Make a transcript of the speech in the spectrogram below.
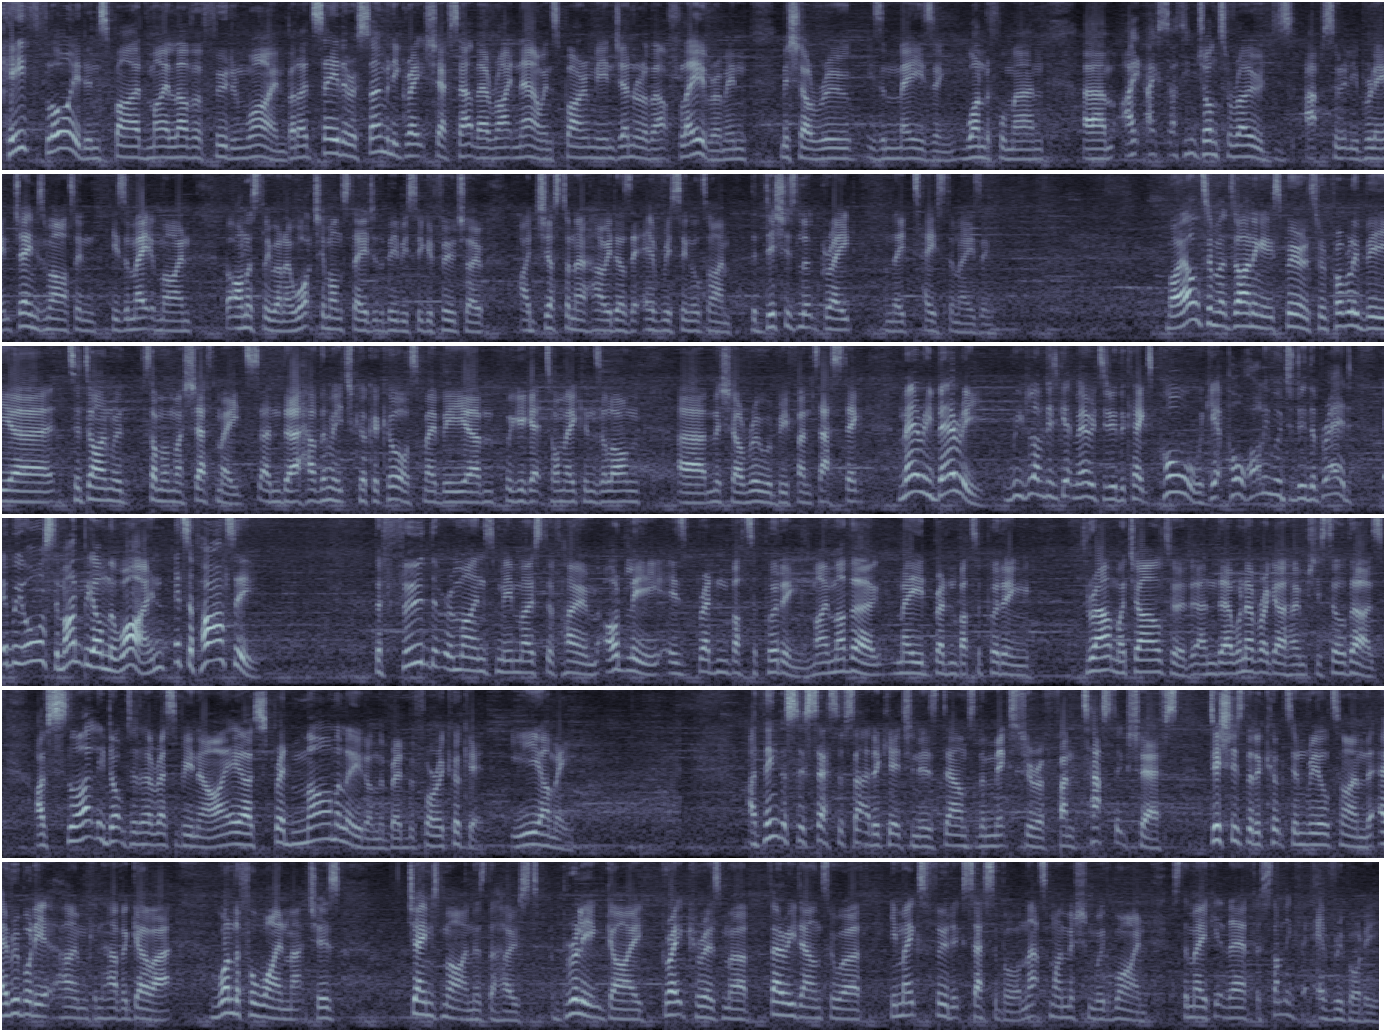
Keith Floyd inspired my love of food and wine, but I'd say there are so many great chefs out there right now inspiring me in general about flavour. I mean, Michel Roux, he's amazing, wonderful man. Um, I, I, I, think John Torode is absolutely brilliant. James Martin, he's a mate of mine, but honestly, when I watch him on stage at the BBC Good Food Show, I just don't know how he does it every single time. The dishes look great and they taste amazing. My ultimate dining experience would probably be uh, to dine with some of my chef mates and uh, have them each cook a course. Maybe um, we could get Tom Aikens along, uh, Michel Roux would be fantastic. Mary Berry, we'd love to get Mary to do the cakes. Paul, we get Paul Hollywood to do the bread. It'd be awesome, I'd be on the wine, it's a party. The food that reminds me most of home, oddly, is bread and butter pudding. My mother made bread and butter pudding throughout my childhood and uh, whenever I go home she still does. I've slightly doctored her recipe now. I uh, spread marmalade on the bread before I cook it. Yummy. I think the success of Saturday Kitchen is down to the mixture of fantastic chefs, dishes that are cooked in real time that everybody at home can have a go at, wonderful wine matches, James Martin as the host, a brilliant guy, great charisma, very down to earth. He makes food accessible and that's my mission with wine, is to make it there for something for everybody.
